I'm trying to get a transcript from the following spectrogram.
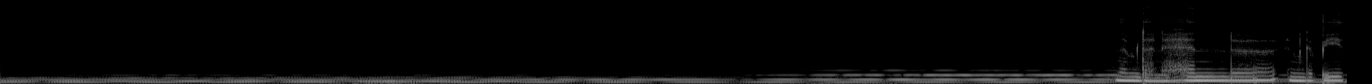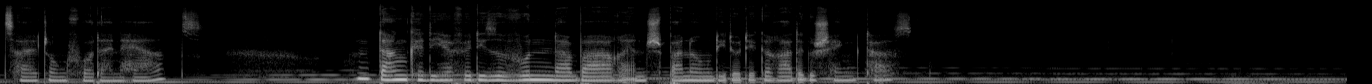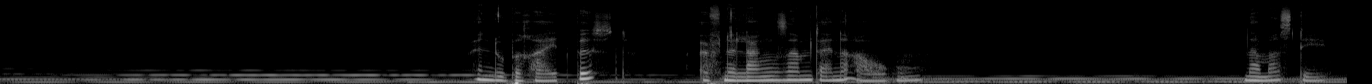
Gebetshaltung vor dein Herz und danke dir für diese wunderbare Entspannung, die du dir gerade geschenkt hast. Wenn du bereit bist, öffne langsam deine Augen. Namaste.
